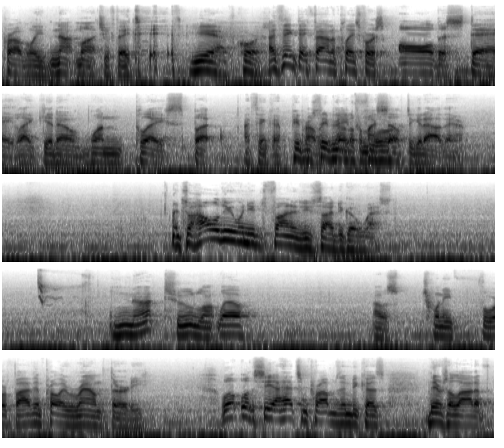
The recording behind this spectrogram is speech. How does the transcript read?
Probably not much if they did. Yeah, of course. I think they found a place for us all to stay, like you know, one place. But I think I People probably paid for floor. myself to get out there. and so, how old are you when you finally decide to go west? Not too long. Well, I was 24, 5, and probably around 30. Well, well, see, I had some problems then because there's a lot of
